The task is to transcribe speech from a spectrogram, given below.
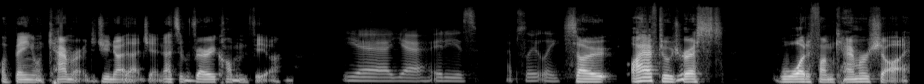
of being on camera. Did you know that, Jen? That's a very common fear. Yeah, yeah, it is. Absolutely. So I have to address what if I'm camera shy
